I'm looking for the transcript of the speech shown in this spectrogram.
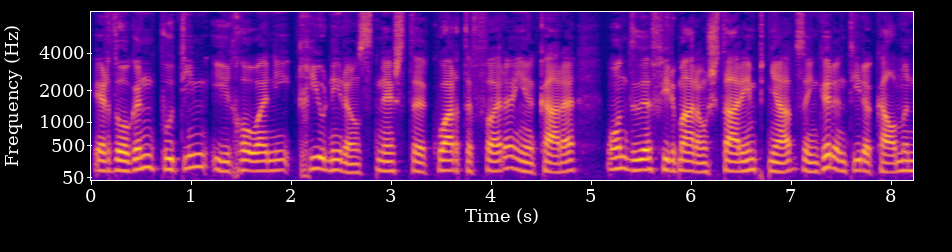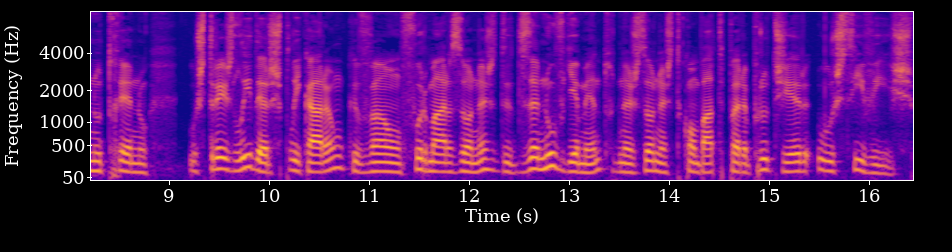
Erdogan, Putin e Rouhani reuniram-se nesta quarta-feira em Ankara, onde afirmaram estar empenhados em garantir a calma no terreno. Os três líderes explicaram que vão formar zonas de desanuviamento nas zonas de combate para proteger os civis.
